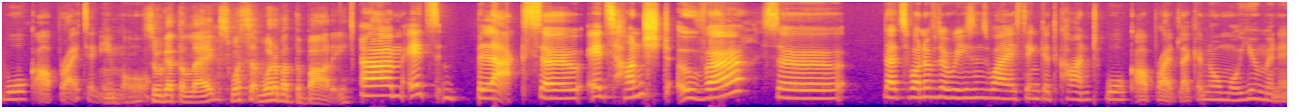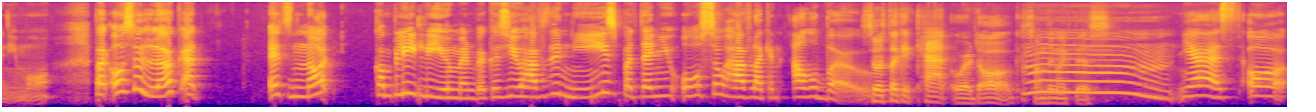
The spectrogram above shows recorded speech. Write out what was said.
walk upright anymore. So we got the legs. What's that, what about the body? Um, it's black, so it's hunched over. So that's one of the reasons why I think it can't walk upright like a normal human anymore. But also look at it's not completely human because you have the knees, but then you also have like an elbow. So it's like a cat or a dog, something like this. Mm, yes, or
